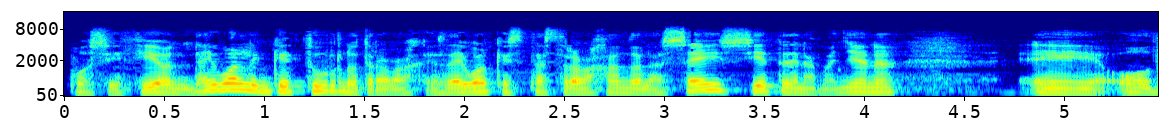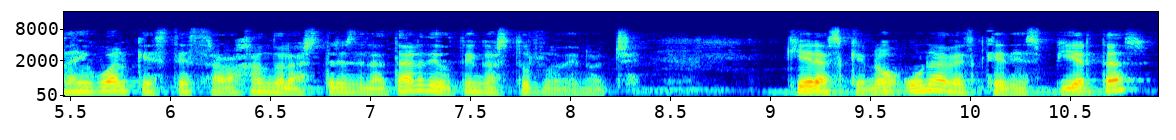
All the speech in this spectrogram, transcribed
posición. Da igual en qué turno trabajes, da igual que estás trabajando a las 6, 7 de la mañana, eh, o da igual que estés trabajando a las 3 de la tarde o tengas turno de noche. Quieras que no, una vez que despiertas,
